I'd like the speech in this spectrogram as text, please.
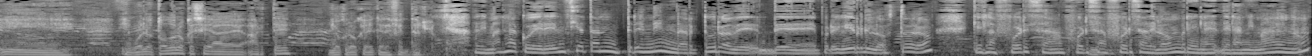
Y, y bueno, todo lo que sea arte, yo creo que hay que defenderlo. Además, la coherencia tan tremenda, Arturo, de, de prohibir los toros, que es la fuerza, fuerza, fuerza del hombre y la- del animal, ¿no?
